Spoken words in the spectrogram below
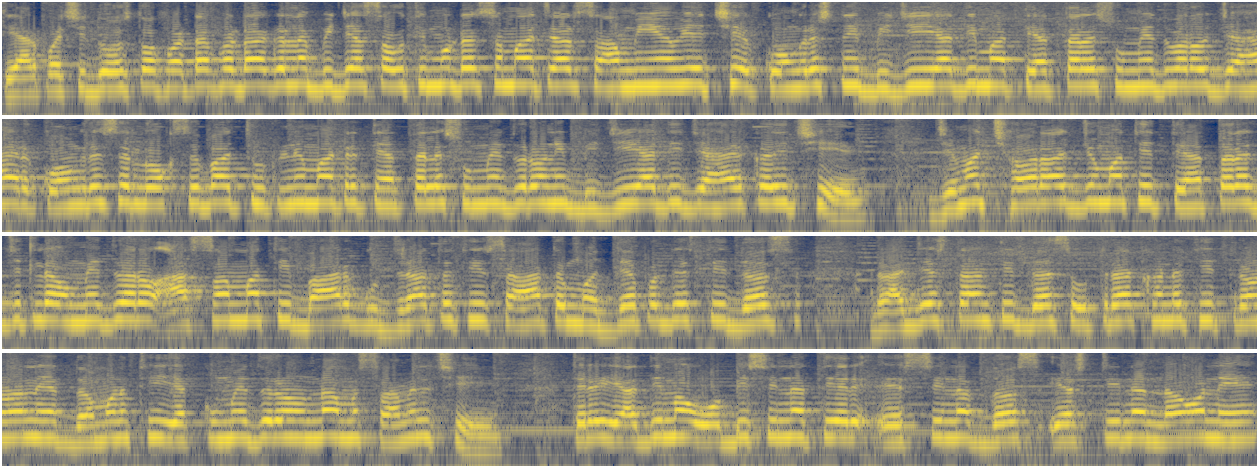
ત્યાર પછી દોસ્તો, ફટાફટ આગળના બીજા સૌથી મોટા સમાચાર સામે આવ્યા છે. કોંગ્રેસની બીજી યાદીમાં તેતાલીસ ઉમેદવારો જાહેર. કોંગ્રેસે લોકસભા ચૂંટણી માટે તેતાલીસ ઉમેદવારોની બીજી યાદી જાહેર કરી છે. જેમાં છ રાજ્યોમાંથી તેતાલીસ જેટલા ઉમેદવારો આસામમાંથી બાર, ગુજરાતથી સાત, મધ્યપ્રદેશથી દસ, રાજસ્થાનથી દસ, ઉત્તરાખંડથી ત્રણ અને દમણથી એક ઉમેદવારોનું નામ સામેલ છે. ત્યારે યાદીમાં ઓબીસીના તેર, એસસીના દસ, એસટીના નવ અને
